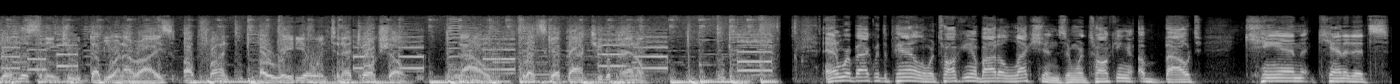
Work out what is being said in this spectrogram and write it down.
You're listening to WNRI's Upfront, a radio internet talk show. Now, let's get back to the panel. And we're back with the panel, and we're talking about elections, and we're talking about can candidates,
